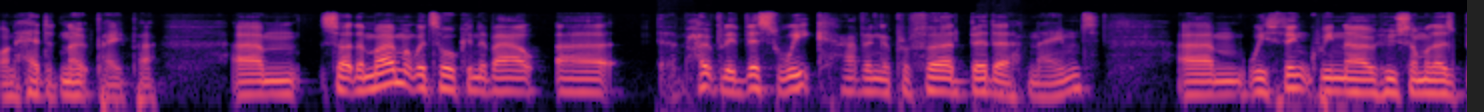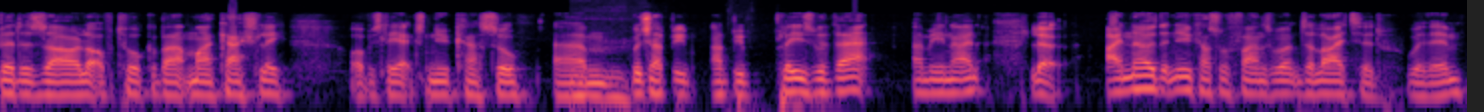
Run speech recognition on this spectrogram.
on headed notepaper. Um, so at the moment, we're talking about uh, hopefully this week having a preferred bidder named. Um, we think we know who some of those bidders are. A lot of talk about Mike Ashley, obviously ex Newcastle, um, which I'd be I'd be pleased with that. I mean, I look, I know that Newcastle fans weren't delighted with him,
